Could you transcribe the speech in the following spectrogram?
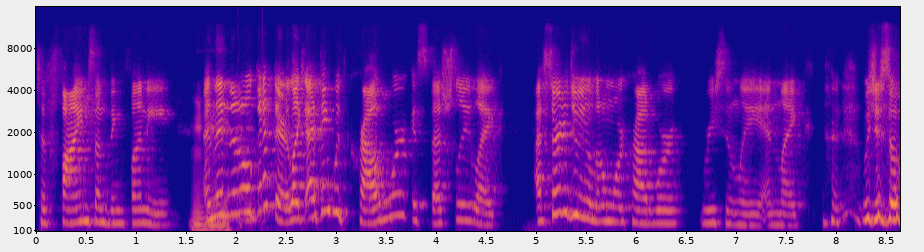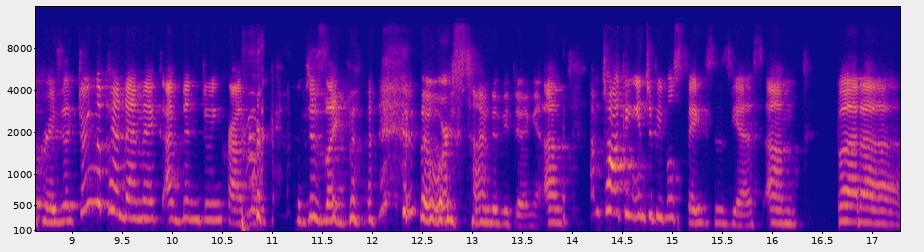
to find something funny and Mhm. then it'll get there. Like I think with crowd work, especially like I've started doing a little more crowd work recently, and like which is so crazy. Like during the pandemic, I've been doing crowd work, which is like the, the worst time to be doing it. Um, I'm talking into people's faces, yes. Um, but uh,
